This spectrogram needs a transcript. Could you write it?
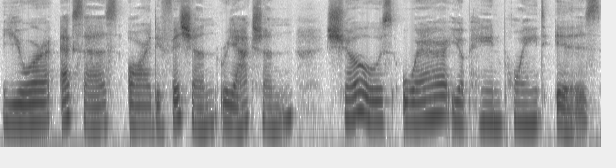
Your excess or deficient reaction shows where your pain point is.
